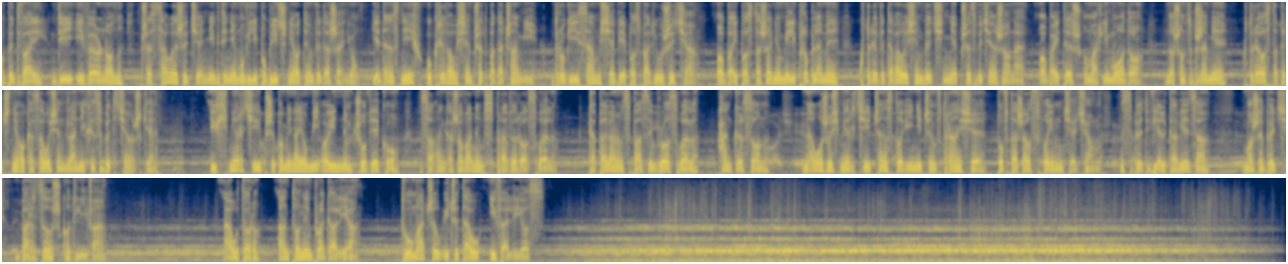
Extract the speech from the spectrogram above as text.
Obydwaj, Dee i Vernon, przez całe życie nigdy nie mówili publicznie o tym wydarzeniu. Jeden z nich ukrywał się przed badaczami, drugi sam siebie pozbawił życia. Obaj po starzeniu mieli problemy, które wydawały się być nieprzezwyciężone. Obaj też umarli młodo, nosząc brzemię, które ostatecznie okazało się dla nich zbyt ciężkie. Ich śmierci przypominają mi o innym człowieku, zaangażowanym w sprawy Roswell. Kapelan z bazy Roswell, Hankerson, na łożu śmierci często i niczym w transie powtarzał swoim dzieciom: Zbyt wielka wiedza może być bardzo szkodliwa. Autor Antony Bragalia. Tłumaczył i czytał Ivelios.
